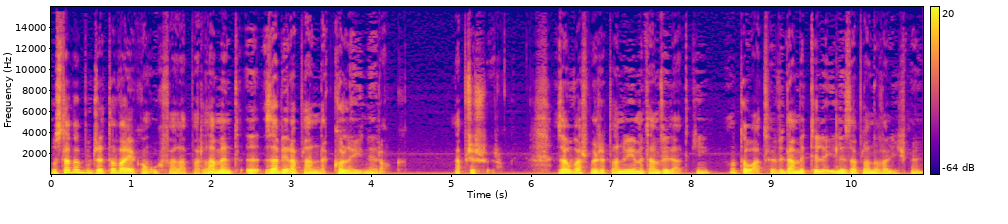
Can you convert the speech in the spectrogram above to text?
Ustawa budżetowa, jaką uchwala parlament, y, zawiera plan na kolejny rok, na przyszły rok. Zauważmy, że planujemy tam wydatki. No to łatwe, wydamy tyle, ile zaplanowaliśmy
